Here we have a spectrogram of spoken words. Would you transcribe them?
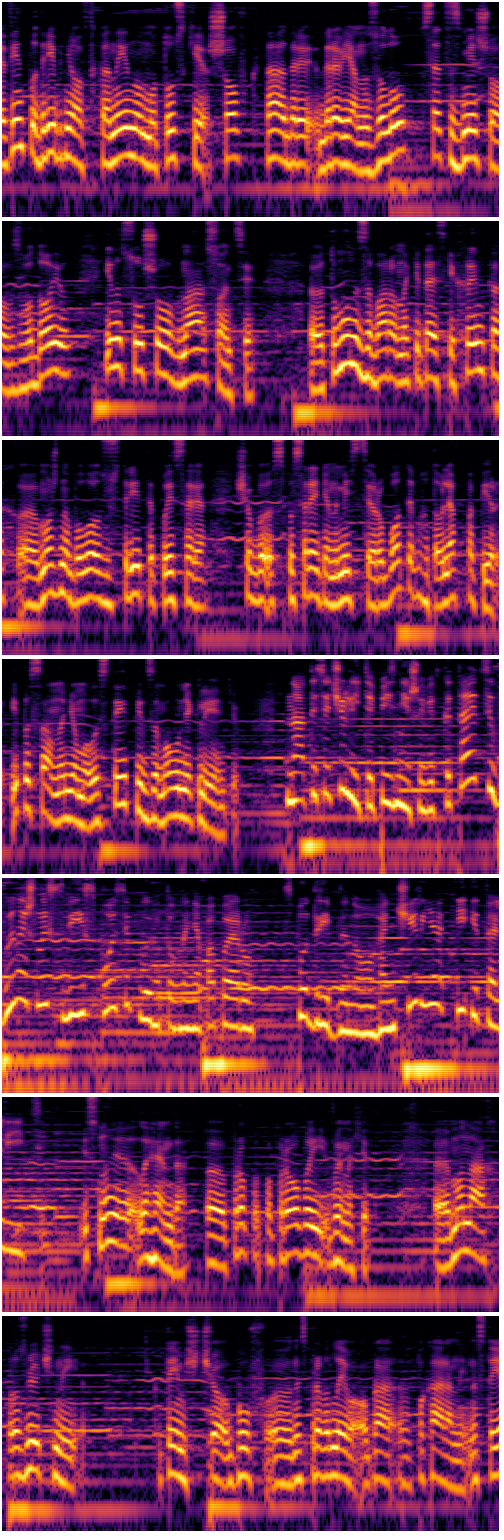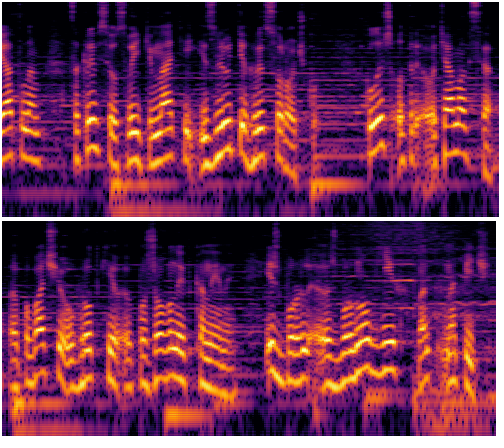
Він подрібнював тканину, мотузки, шовк та дерев'яну золу, все це змішував з водою і висушував на сонці. Е, Тому незабаром на китайських ринках е, можна було зустріти писаря, що безпосередньо на місці роботи виготовляв папір і писав на ньому листи під замовлення клієнтів. На тисячоліття пізніше від китайців винайшли свій спосіб виготовлення паперу з подрібненого ганчір'я і італійці. Існує легенда е, про паперовий винахід. Монах, розлючений тим, що був е, несправедливо покараний настоятелем, закрився у своїй кімнаті і з люті гриз сорочку. Коли ж отямився, е, побачив грудки е, пожованої тканини і жбур- жбурнув їх на, піч.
